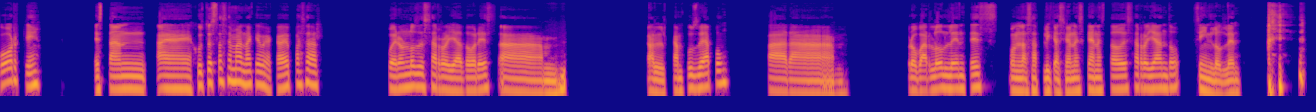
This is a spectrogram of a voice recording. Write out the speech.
Porque están, eh, justo esta semana que acaba de pasar, fueron los desarrolladores a, al campus de Apple para probar los lentes con las aplicaciones que han estado desarrollando sin los lentes.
